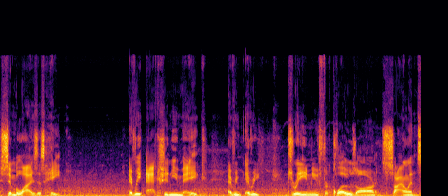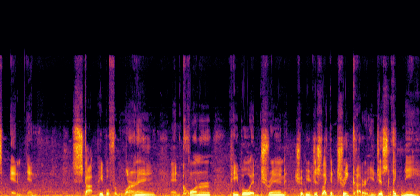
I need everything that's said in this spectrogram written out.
symbolizes hate. Every action you make, every every dream you foreclose on and silence and and stop people from learning and corner people and trim and trip. You're just like a tree cutter. You're just like me.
